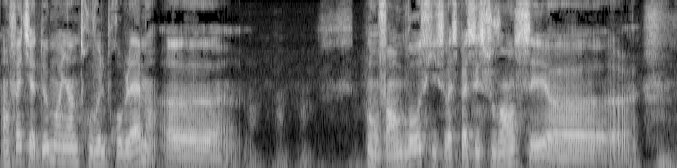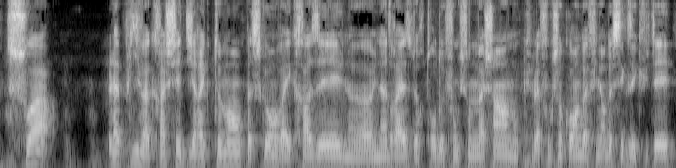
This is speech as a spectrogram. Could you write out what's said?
En fait, il y a deux moyens de trouver le problème. Euh, enfin, en gros, ce qui va se passer souvent, c'est euh, soit l'appli va cracher directement parce qu'on va écraser une, une, adresse de retour de fonction de machin, donc la fonction courante va finir de s'exécuter,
